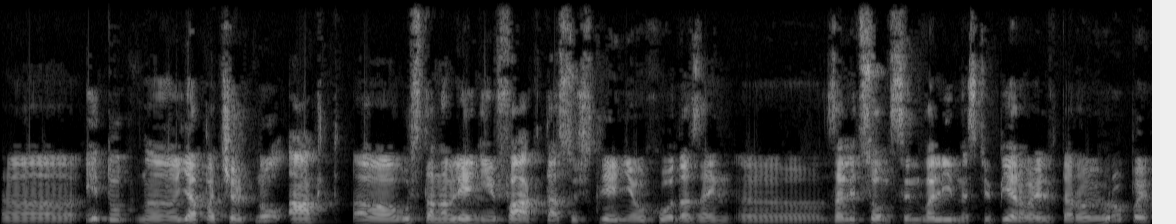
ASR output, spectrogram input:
Э, и тут э, я подчеркнул акт о установлении факта осуществления ухода за, э, за лицом с инвалидностью первой или второй группы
